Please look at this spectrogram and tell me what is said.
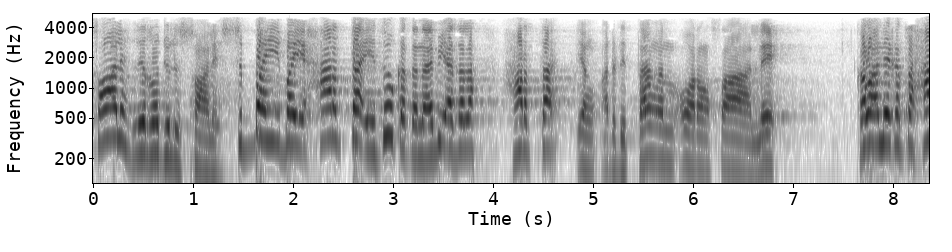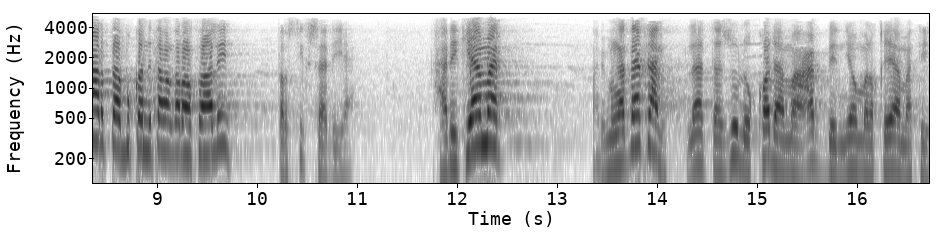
salih lirajul salih. Sebaik-baik harta itu kata Nabi adalah harta yang ada di tangan orang saleh. Kalau anda kata harta bukan di tangan orang saleh, tersiksa dia. Hari kiamat Nabi mengatakan, la tazulu qadama 'abdin yaumal qiyamati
